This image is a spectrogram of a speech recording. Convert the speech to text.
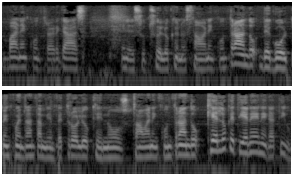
van a encontrar gas en el subsuelo que no estaban encontrando, de golpe encuentran también petróleo que no estaban encontrando. ¿Qué es lo que tiene de negativo?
